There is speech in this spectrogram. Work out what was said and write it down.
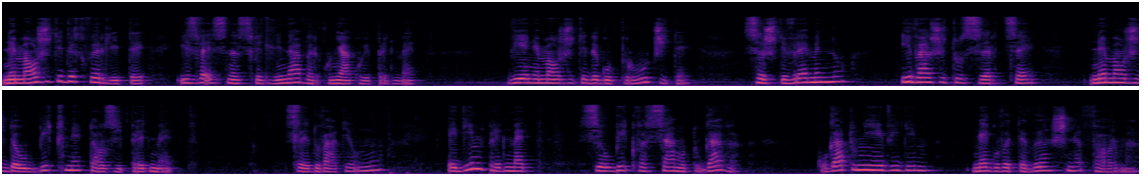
не можете да хвърлите известна светлина върху някой предмет, вие не можете да го проучите, същевременно и вашето сърце не може да обикне този предмет. Следователно, един предмет се обиква само тогава, когато ние видим неговата външна форма.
